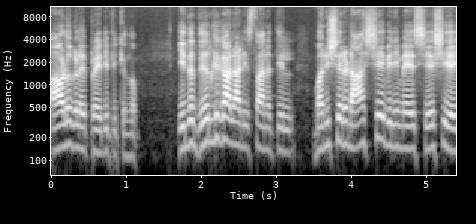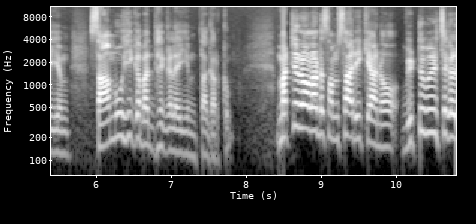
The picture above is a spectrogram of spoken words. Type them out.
ആളുകളെ പ്രേരിപ്പിക്കുന്നു. ഇത് ദീർഘകാലാടിസ്ഥാനത്തിൽ മനുഷ്യരുടെ ആശയവിനിമയ ശേഷിയെയും സാമൂഹിക ബന്ധങ്ങളെയും തകർക്കും. മറ്റൊരാളോട് സംസാരിക്കാനോ വിട്ടുവീഴ്ചകൾ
